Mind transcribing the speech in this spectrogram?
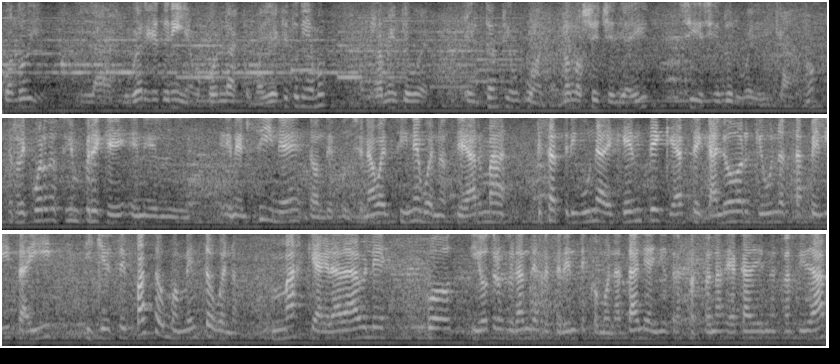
cuando vi los lugares que teníamos, con las comodidades que teníamos, realmente bueno, en tanto y en cuanto no nos echen de ahí, sigue siendo el lugar dedicado. ¿no? Recuerdo siempre que en el, en el cine, donde funcionaba el cine, bueno, se arma esa tribuna de gente que hace calor, que uno está feliz ahí y que se pasa un momento, bueno, más que agradable. Vos y otros grandes referentes como Natalia y otras personas de acá de nuestra ciudad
